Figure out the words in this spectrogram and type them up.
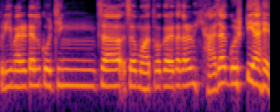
प्री मॅरिटल कोचिंगचं महत्त्व कळतं कारण ह्या ज्या गोष्टी आहेत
